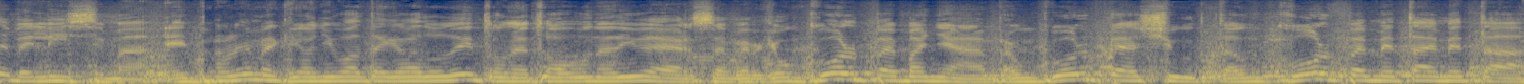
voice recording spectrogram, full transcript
Pista è bellissima e il problema è che ogni volta che vado dentro ne trovo una diversa perché un colpo è bagnata, un colpo è asciutta, un colpo è metà e metà,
